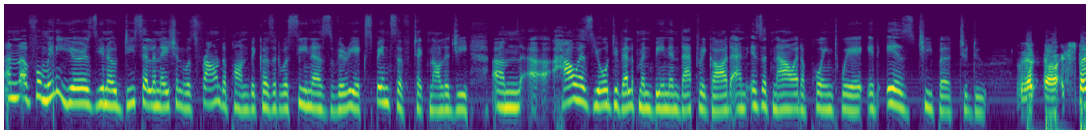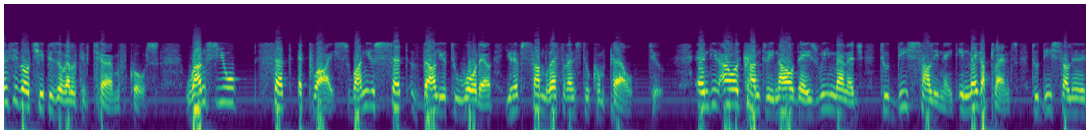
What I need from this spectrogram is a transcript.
And uh, for many years, you know, desalination was frowned upon because it was seen as very expensive technology. Um, uh, how has your development been in that regard, and is it now at a point where it is cheaper to do? Uh, expensive or cheap is a relative term, of course. Once you set a price, when you set value to water, you have some reference to compare to. And in our country nowadays, we manage to desalinate, in mega plants, to desalinate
